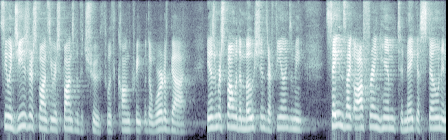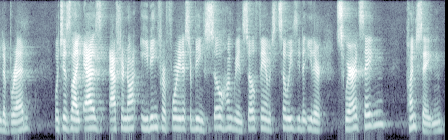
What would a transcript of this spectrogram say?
See, when Jesus responds, he responds with the truth, with concrete, with the word of God. He doesn't respond with emotions or feelings. I mean, Satan's like offering him to make a stone into bread, which is like as after not eating for 40 days or being so hungry and so famished, it's so easy to either swear at Satan, punch Satan,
